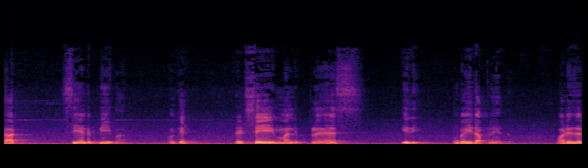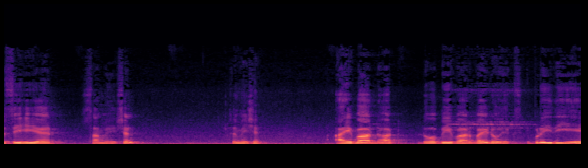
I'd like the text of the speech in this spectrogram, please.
dot C and B bar okay right C మళ్ళీ ప్లస్ ఇది. ఇంకో ఇది అప్లై చేద్దాం what is that C here summation summation I bar dot doe B bar by doe X ఇప్పుడు ఇది ఏ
